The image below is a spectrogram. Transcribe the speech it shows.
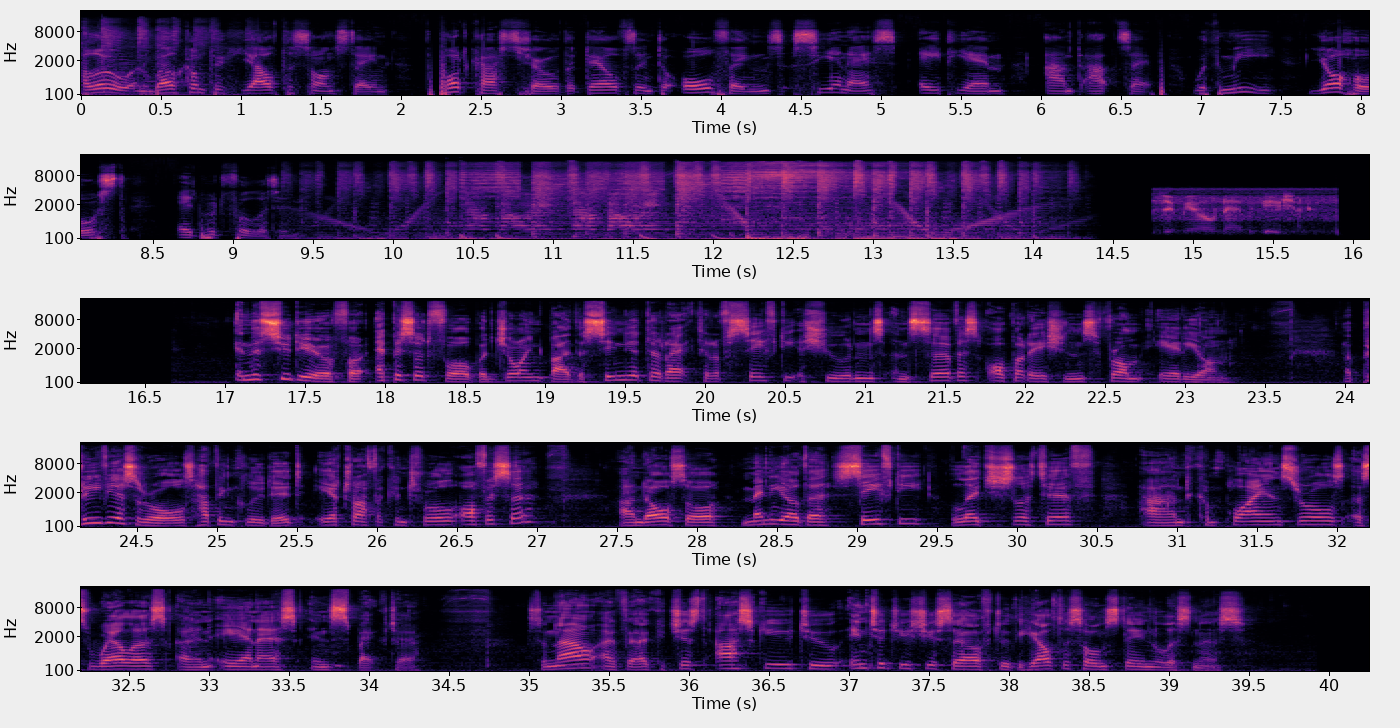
Hello and welcome to Hjalta Sonstein, the podcast show that delves into all things CNS, ATM, and ATSEP, with me, your host, Edward Fullerton. In the studio for episode 4, we're joined by the Senior Director of Safety Assurance and Service Operations from Aireon. Her previous roles have included Air Traffic Control Officer, and also many other safety, legislative, and compliance roles, as well as an ANS inspector. So now, if I could just ask you to introduce yourself to the Hjalta Sonstein listeners.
